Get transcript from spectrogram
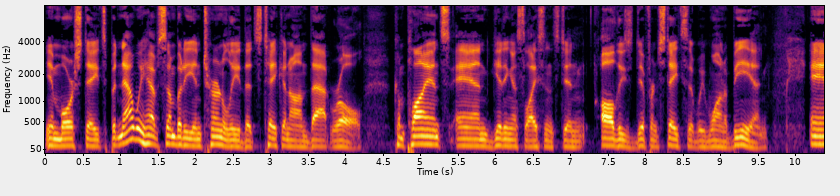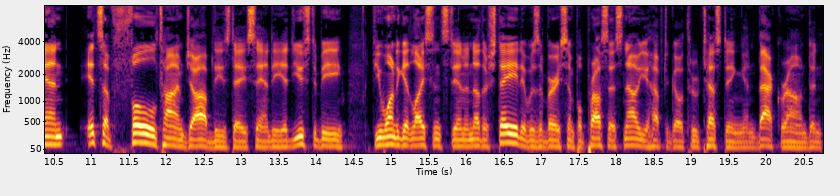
in more states. But now we have somebody internally that's taken on that role compliance and getting us licensed in all these different states that we want to be in. And it's a full time job these days, Sandy. It used to be if you want to get licensed in another state, it was a very simple process. Now you have to go through testing and background, and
